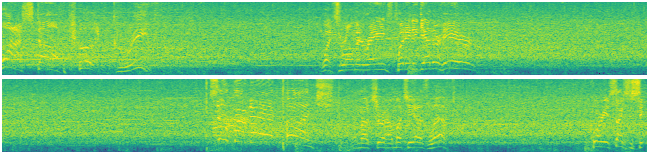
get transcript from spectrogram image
What a stomp! Good grief! What's Roman Reigns putting together here? Superman punch! I'm not sure how much he has left. Corey, it's nice to see.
